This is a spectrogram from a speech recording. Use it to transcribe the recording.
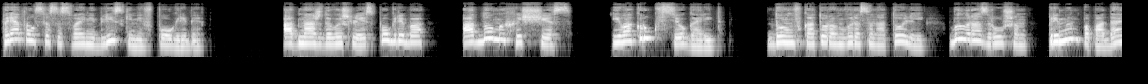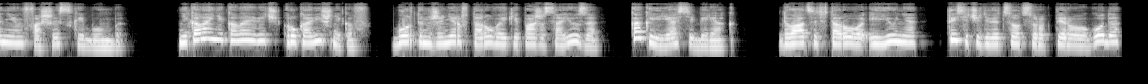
прятался со своими близкими в погребе. Однажды вышли из погреба, а дом их исчез, и вокруг все горит. Дом, в котором вырос Анатолий, был разрушен прямым попаданием фашистской бомбы. Николай Николаевич Рукавишников, борт-инженер второго экипажа «Союза», как и я, сибиряк. 22 июня 1941 года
